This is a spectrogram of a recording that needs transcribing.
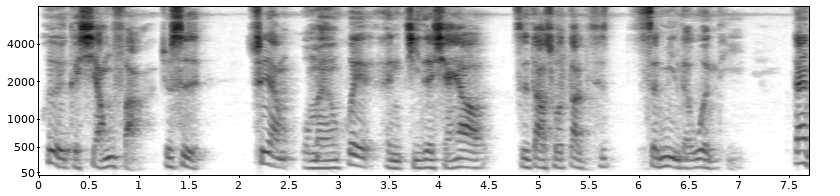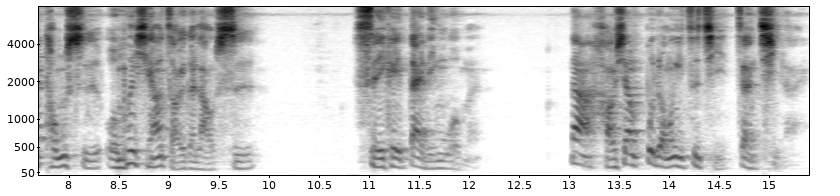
会有一个想法，就是虽然我们会很急的想要知道说到底是生命的问题，但同时我们会想要找一个老师。谁可以带领我们？那好像不容易自己站起来，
